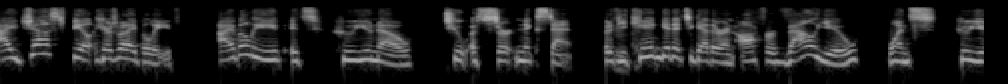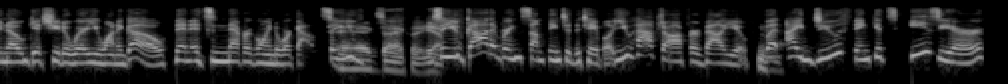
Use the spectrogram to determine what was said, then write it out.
I just feel here's what I believe I believe it's who you know to a certain extent. But if Hmm. you can't get it together and offer value once who you know gets you to where you want to go, then it's never going to work out. So you exactly. Yeah. so you've got to bring something to the table. You have to offer value. Mhm. But I do think it's easier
